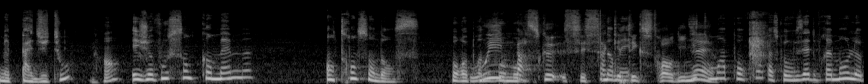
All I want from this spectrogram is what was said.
Mais pas du tout? Non. Et je vous sens quand même en transcendance oui, parce que c'est ça qui est extraordinaire. Dites-moi pourquoi, parce que vous êtes vraiment le.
